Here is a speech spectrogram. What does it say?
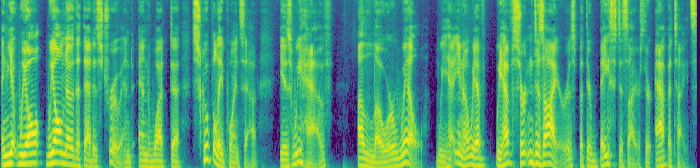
And yet we all, we all know that that is true. And, and what uh, Scupoli points out is we have a lower will. We ha- you know, we have, we have certain desires, but they're base desires, they're appetites.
